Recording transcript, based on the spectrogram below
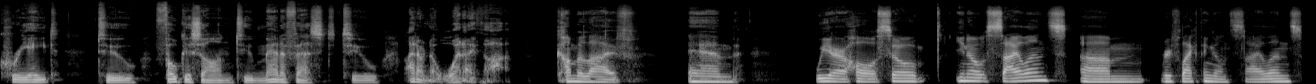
create, to focus on, to manifest, to, I don't know what I thought. Come alive. And we are whole. So you know silence um reflecting on silence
